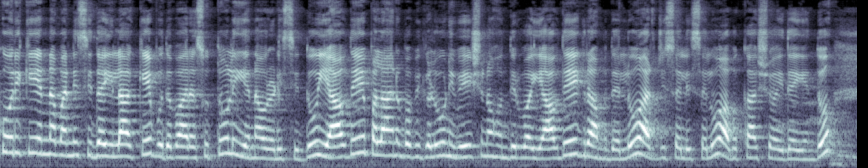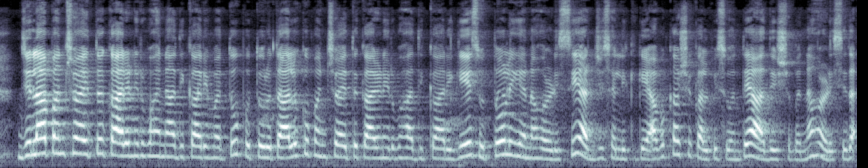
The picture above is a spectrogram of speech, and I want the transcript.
ಕೋರಿಕೆಯನ್ನ ಮನ್ನಿಸಿದ ಇಲಾಖೆ ಬುಧವಾರ ಸುತ್ತೋಲೆಯನ್ನ ಹೊರಡಿಸಿದ್ದು, ಯಾವುದೇ ಫಲಾನುಭವಿಗಳು ನಿವೇಶನ ಹೊಂದಿರುವ ಯಾವುದೇ ಗ್ರಾಮದಲ್ಲೂ ಅರ್ಜಿ ಸಲ್ಲಿಸಲು ಅವಕಾಶ ಇದೆ ಎಂದು ಜಿಲ್ಲಾ ಪಂಚಾಯತ್ ಕಾರ್ಯನಿರ್ವಹಣಾಧಿಕಾರಿ ಮತ್ತು ಪುತ್ತೂರು ತಾಲೂಕು ಪಂಚಾಯತ್ ಕಾರ್ಯನಿರ್ವಹಣಾಧಿಕಾರಿಗೆ ಸುತ್ತೋಲೆಯನ್ನು ಹೊರಡಿಸಿ ಅರ್ಜಿ ಸಲ್ಲಿಕೆಗೆ ಅವಕಾಶ ಕಲ್ಪಿಸುವಂತೆ ಆದೇಶವನ್ನು ಹೊರಡಿಸಿದೆ.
